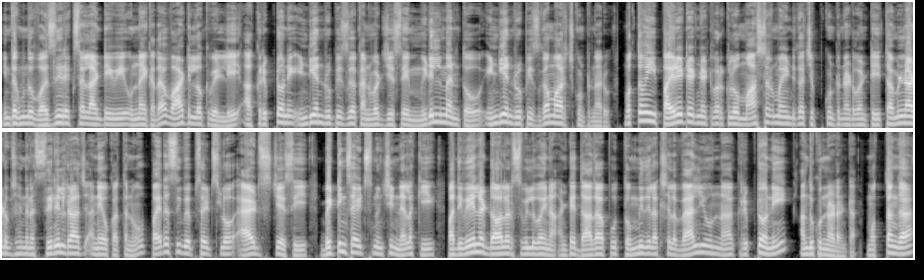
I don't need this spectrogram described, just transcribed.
ఇంతకుముందు వజీర్ ఎక్సెల్ లాంటివి ఉన్నాయి కదా వాటిల్లోకి వెళ్ళి ఆ క్రిప్టోని ఇండియన్ రూపీస్గా కన్వర్ట్ చేసే మిడిల్ మ్యాన్తో ఇండియన్ రూపీస్గా మార్చుకుంటున్నారు. మొత్తం ఈ పైరేటెడ్ నెట్వర్క్లో మాస్టర్ మైండ్గా చెప్పుకుంటున్నటువంటి తమిళనాడుకు చెందిన సిరిల్ రాజ్ అనే ఒక అతను పైరసీ వెబ్సైట్స్లో యాడ్స్ చేసి బెట్టింగ్ సైట్స్ నుంచి నెలకి పదివేల డాలర్స్ విలువైన అంటే దాదాపు తొమ్మిది లక్షల వాల్యూ ఉన్న క్రిప్టోని అందుకున్నాడంట. మొత్తంగా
